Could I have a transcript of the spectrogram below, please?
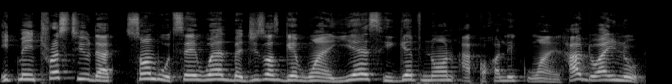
It may interest you that some would say, well, but Jesus gave wine. Yes, he gave non alcoholic wine. How do I know?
